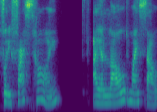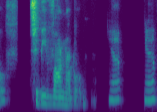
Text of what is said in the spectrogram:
for the first time, I allowed myself to be vulnerable. Yep. Yep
